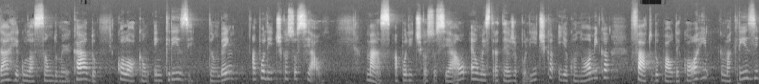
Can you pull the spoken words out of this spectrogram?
da regulação do mercado colocam em crise também a política social. Mas a política social é uma estratégia política e econômica, fato do qual decorre uma crise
